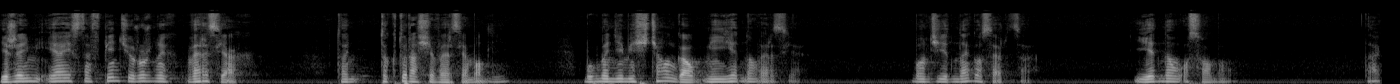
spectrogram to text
Jeżeli ja jestem w pięciu różnych wersjach, to, to która się wersja modli? Bóg będzie mnie ściągał, miej jedną wersję. Bądź jednego serca, jedną osobą. Tak?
